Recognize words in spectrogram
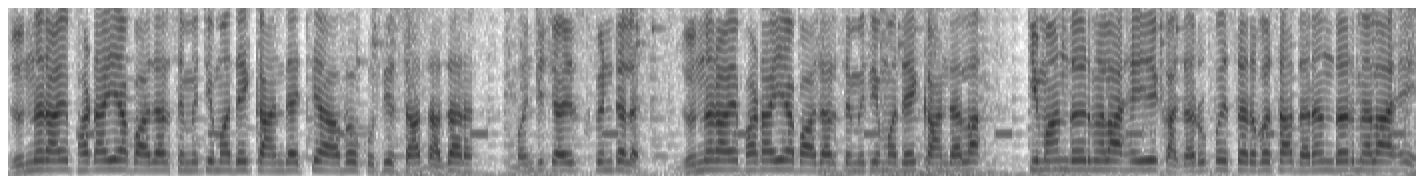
जुन्नराळे फाटा या बाजार समितीमध्ये कांद्याची आवक होती सात हजार पंचेचाळीस क्विंटल. जुन्नराळे फाटा या बाजार समितीमध्ये कांद्याला किमान दर मिळाला आहे एक हजार रुपये सर्वसाधारण दर मिळाला आहे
